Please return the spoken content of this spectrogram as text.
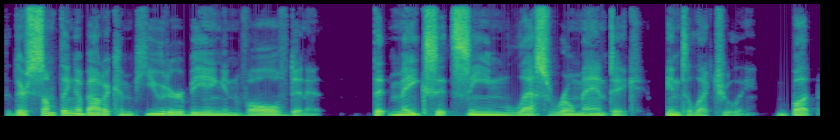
there's something about a computer being involved in it that makes it seem less romantic intellectually. But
